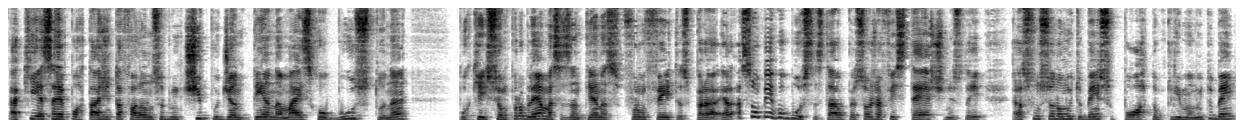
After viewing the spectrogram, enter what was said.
Aqui essa reportagem está falando sobre um tipo de antena mais robusto, né? Porque isso é um problema, essas antenas foram feitas para... Elas são bem robustas, tá? O pessoal já fez teste nisso daí. Elas funcionam muito bem, suportam o clima muito bem.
